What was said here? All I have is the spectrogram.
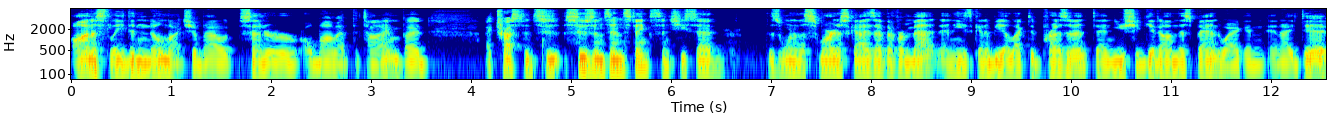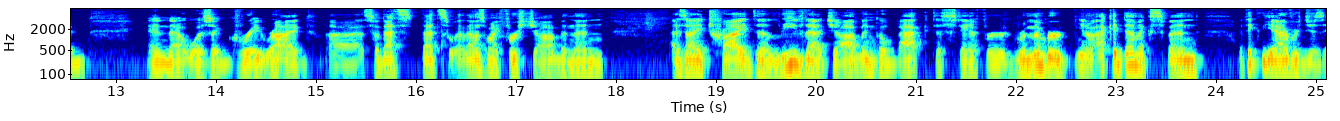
honestly didn't know much about Senator Obama at the time, but I trusted Su- Susan's instincts, and she said, "This is one of the smartest guys I've ever met, and he's going to be elected president, and you should get on this bandwagon." And I did, and that was a great ride. Uh, so that's that's that was my first job, and then as I tried to leave that job and go back to Stanford, remember, you know, academics spend, I think the average is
